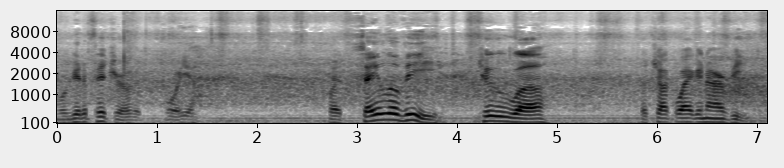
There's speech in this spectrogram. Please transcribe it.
we'll get a picture of it for you. But say la vie to uh, the chuck wagon RV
